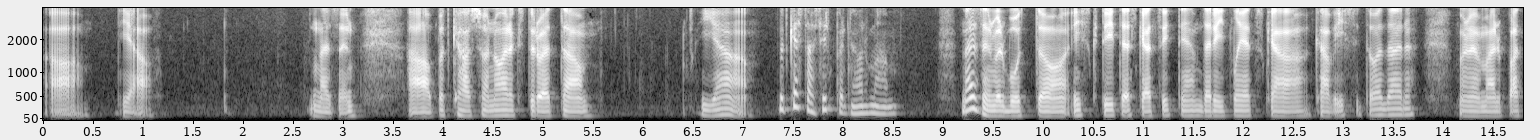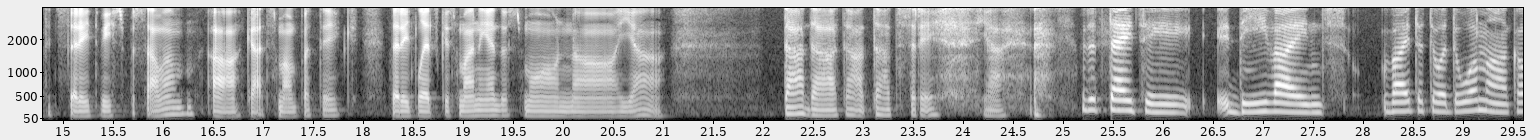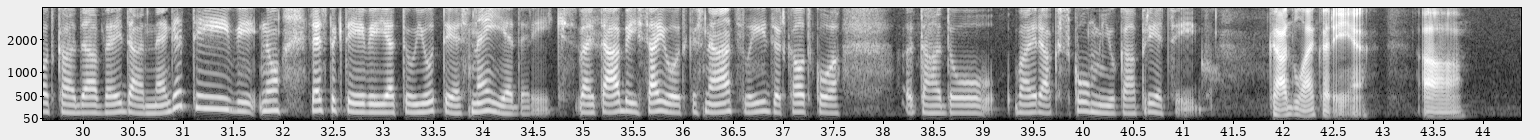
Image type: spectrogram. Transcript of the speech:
Uh, jā, nezinu. Uh, pat kā šo noraksturot. Uh, jā. Bet kas tās ir par normām? Nezinu, varbūt uh, izskatīties kā citiem, darīt lietas, kā, kā visi to dara. Man vienmēr ir paticis darīt visu pa savam, uh, kā tas man patīk. Darīt lietas, kas man iedvesmo. Un, uh, jā, tādā, tā, tā tas arī. Jā. Tu teici, dīvains. Vai tu to domā kaut kādā veidā negatīvi? Nu, respektīvi, ja tu jūties neiederīgs, vai tā bija sajūta, kas nāca līdzi ar kaut ko tādu vairāk skumju kā priecīgu? Kādu laiku arī. Jā. Uh,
